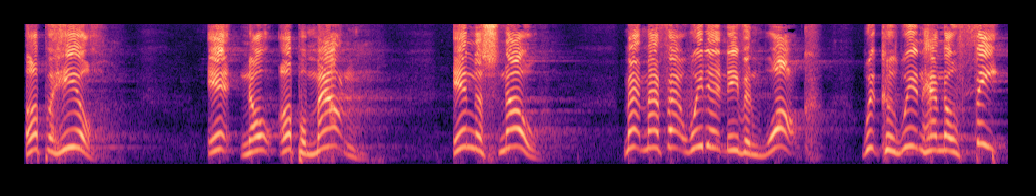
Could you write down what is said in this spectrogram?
up a hill, in, no, up a mountain, in the snow. Matter, matter of fact, we didn't even walk because we, we didn't have no feet.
